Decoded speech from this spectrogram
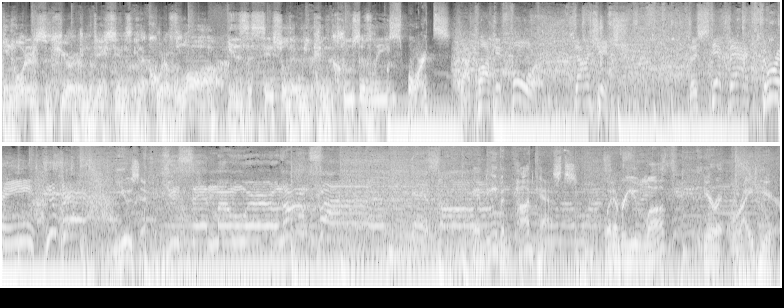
In order to secure convictions in a court of law, it is essential that we conclusively. Sports. Got clock at four. Doncic. The step back three. You bet. Music. You set my world on fire. Yes. And even podcasts. Whatever you love, hear it right here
